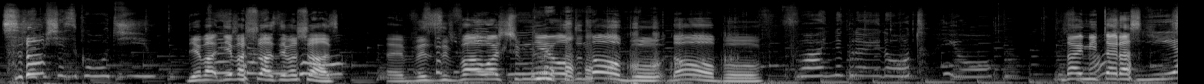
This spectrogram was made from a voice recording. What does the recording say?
Co? Się zgodził. Nie ma, nie ma szans, nie ma szans. E, Wyzywałaś mnie od nobu, nobów. Fajny brainrot. Jo. Daj mi teraz Ja?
